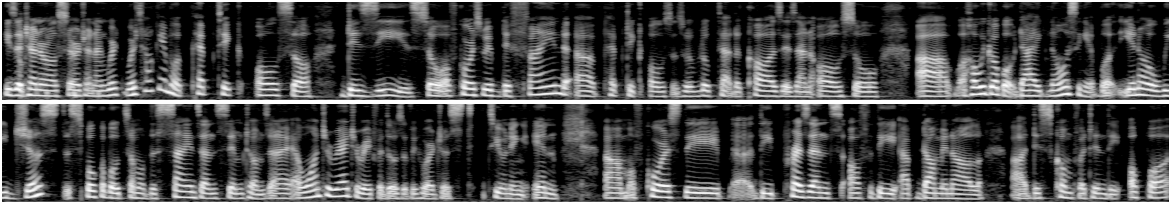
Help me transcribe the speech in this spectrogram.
He's a general surgeon, and we're, we're talking about peptic ulcer disease. So, of course, we've defined uh, peptic ulcers. We've looked at the causes and also uh, how we go about diagnosing it. But, you know, we just spoke about some of the signs and symptoms, and I, I want to reiterate for those of you who are just tuning in. Um, of course, the uh, the presence of the abdominal uh, discomfort in the upper.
